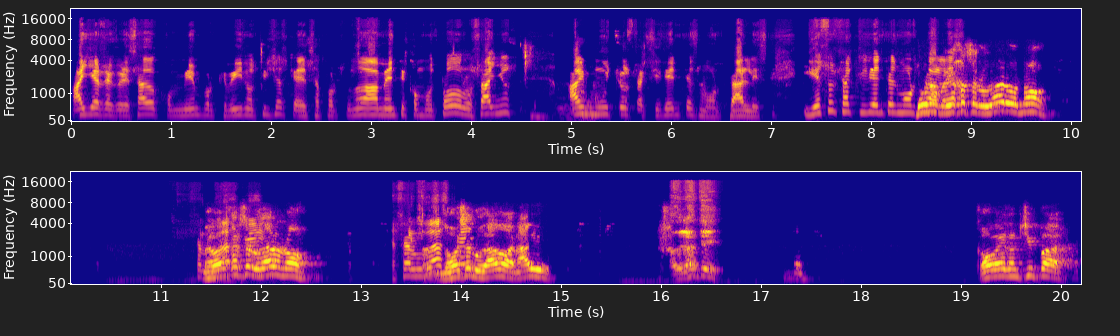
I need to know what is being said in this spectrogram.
haya regresado con bien porque vi noticias que desafortunadamente, como todos los años, hay muchos accidentes mortales. Y esos accidentes mortales... ¿me deja saludar o no? ¿Me va a dejar saludar o no? No he saludado a nadie. Adelante. ¿Cómo ves, don Chipa?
